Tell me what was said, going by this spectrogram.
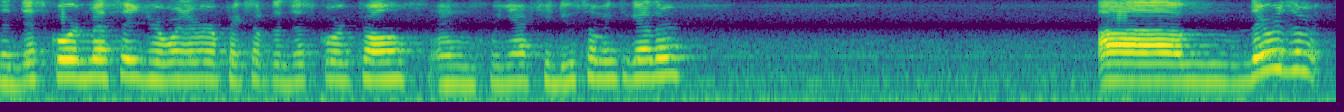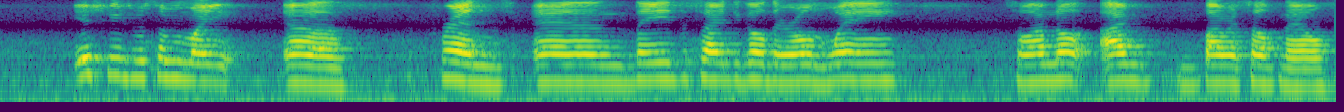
the Discord message or whatever, picks up the Discord call, and we actually do something together. Um, there was some issues with some of my uh, friends, and they decided to go their own way. So I'm not. I'm by myself now,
